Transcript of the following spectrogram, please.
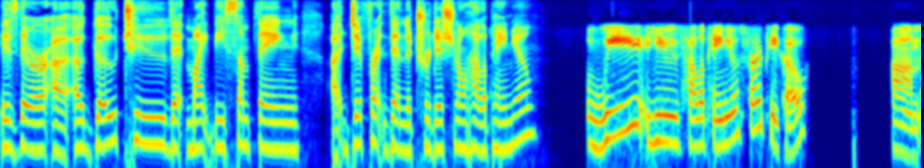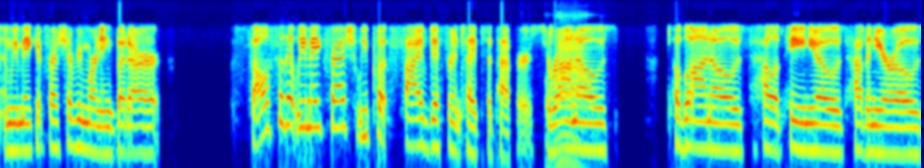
Is there a, a go to that might be something uh, different than the traditional jalapeno? We use jalapenos for our pico, um, and we make it fresh every morning. But our salsa that we make fresh, we put five different types of peppers: serranos, poblanos, jalapenos, habaneros,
